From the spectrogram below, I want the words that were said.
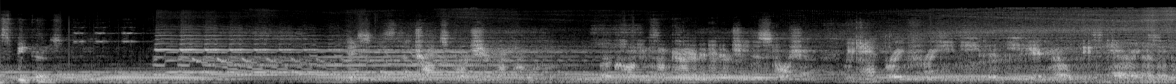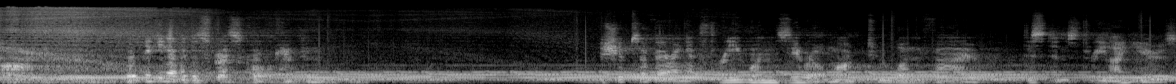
speakers. This is the transport ship. We're caught in some kind of energy distortion. We can't break free. Even immediate help is tearing us apart. We're picking up a distress call, Captain. The ships are bearing at 310 mark 215, distance 3 light years.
